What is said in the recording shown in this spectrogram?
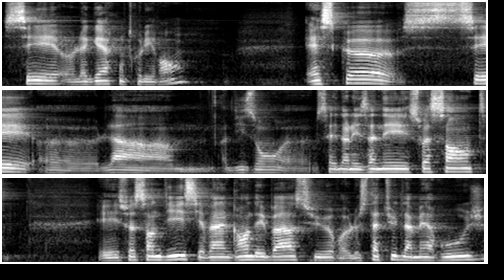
c'est la guerre contre l'Iran? Est-ce que c'est la, disons, vous savez, dans les années 60, et 70, il y avait un grand débat sur le statut de la mer Rouge,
